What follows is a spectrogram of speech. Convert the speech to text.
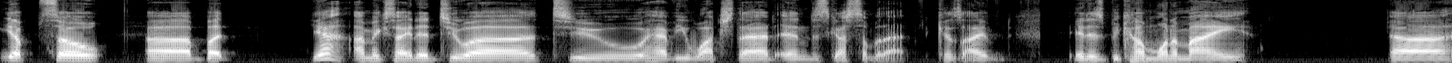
Yep. So, uh, but yeah, I'm excited to uh to have you watch that and discuss some of that because I've, it has become one of my, uh,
